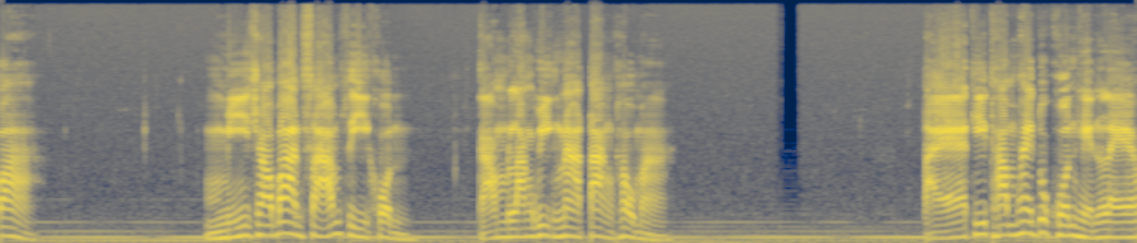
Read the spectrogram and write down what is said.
ว่า มีชาวบ้านสามสี่คนกำลังวิ่งหน้าตั้งเข้ามา แต่ที่ทำให้ทุกคนเห็นแล้ว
